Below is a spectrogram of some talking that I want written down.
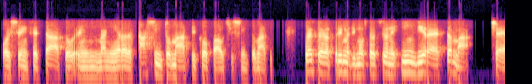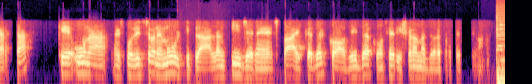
poi si è infettato in maniera asintomatica o paucisintomatica. Questa è la prima dimostrazione indiretta ma certa che una esposizione multipla all'antigene spike del Covid conferisce una maggiore protezione.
